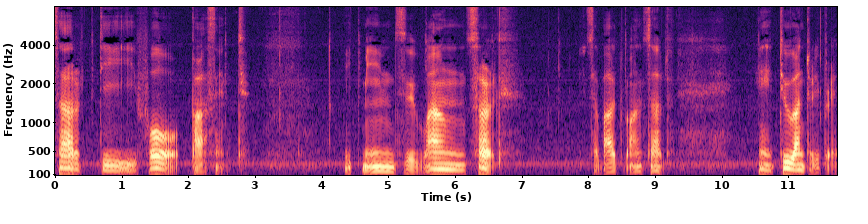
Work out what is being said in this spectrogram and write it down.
thirty four percent. It means one third. It's about one third two untriplet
